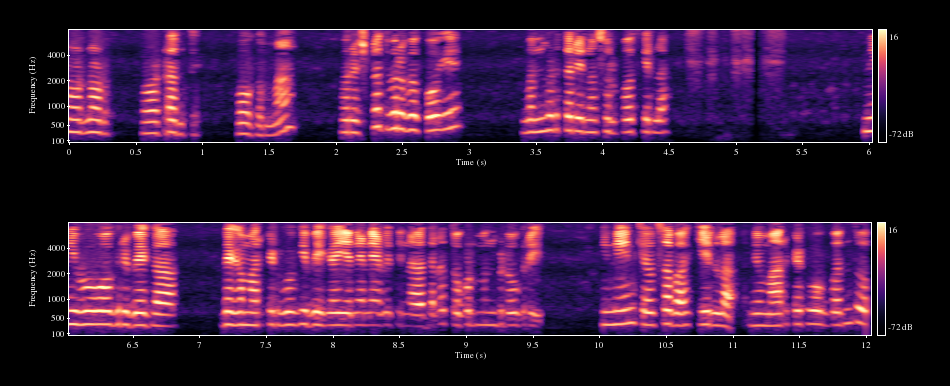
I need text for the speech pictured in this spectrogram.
ನೋಡ್ ನೋಡು ಹೊರಟಂತೆ. ಹೋಗಮ್ಮ. ಅವ್ರು ಎಷ್ಟೊತ್ತು ಬರ್ಬೇಕು ಹೋಗಿ? ಬಂದ್ಬಿಡ್ತಾರೆ ಇನ್ನೊಂದ್ ಸ್ವಲ್ಪ ಹೊತ್ತಿಲ್ಲ. ನೀವು ಹೋಗ್ರಿ ಬೇಗ. ಬೇಗ ಮಾರ್ಕೆಟ್ ಹೋಗಿ ಬೇಗ ಏನೇನು ಹೇಳ್ತೀನಿ ಅದೆಲ್ಲ ತಗೊಂಡ್ ಬಂದ್ಬಿಡು ಹೋಗ್ರಿ. ಇನ್ನೇನ್ ಕೆಲಸ ಬಾಕಿ ಇಲ್ಲ. ನೀವು ಮಾರ್ಕೆಟ್ ಹೋಗಿ ಬಂದು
